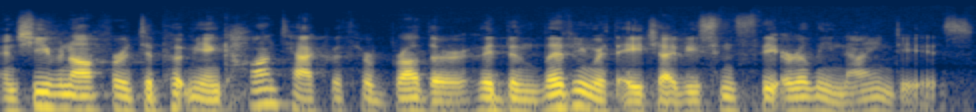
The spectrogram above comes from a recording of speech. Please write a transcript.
And she even offered to put me in contact with her brother, who had been living with HIV since the early 90s.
